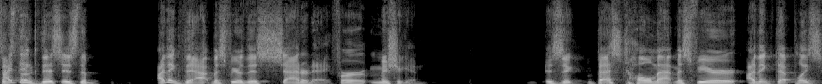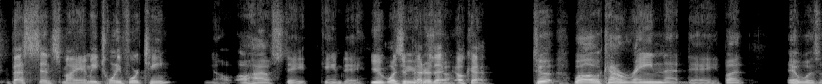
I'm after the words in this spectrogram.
I think this is the, I think the atmosphere this Saturday for Michigan is it best home atmosphere. I think that place best since Miami 2014. no Ohio State game day. You was it better than okay? To well, it kind of rained that day, but it was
